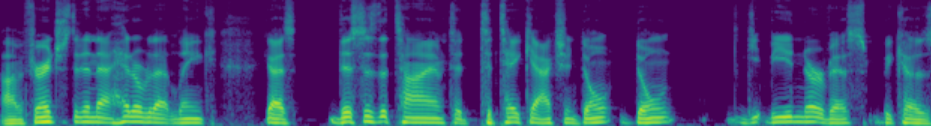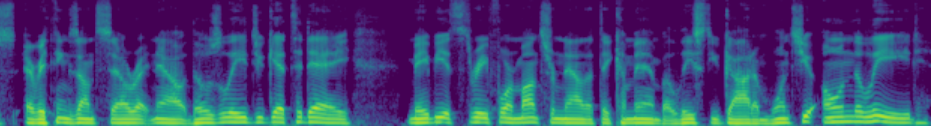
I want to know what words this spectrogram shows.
Um, if you're interested in that, head over to that link, guys. This is the time to to take action. Don't don't get, be nervous because everything's on sale right now. Those leads you get today, maybe it's three, four months from now that they come in, but at least you got them. Once you own the lead,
